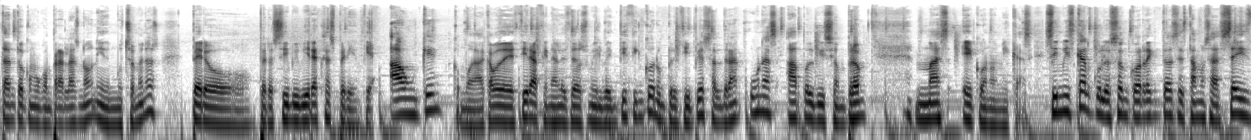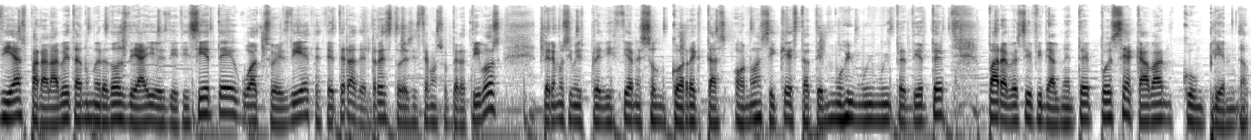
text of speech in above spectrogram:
Tanto como comprarlas, no, ni mucho menos, pero, pero sí vivir esa experiencia. Aunque, como acabo de decir, a finales de 2025 en un principio saldrán unas Apple Vision Pro más económicas. Si mis cálculos son correctos, estamos a 6 días para la beta número 2 de iOS 17, WatchOS 10, etcétera, del resto de sistemas operativos. Veremos si mis predicciones son correctas o no, así que estate muy, muy, muy pendiente para ver si finalmente pues se acaban cumpliendo.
